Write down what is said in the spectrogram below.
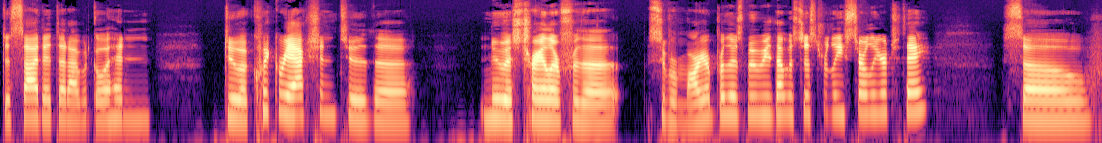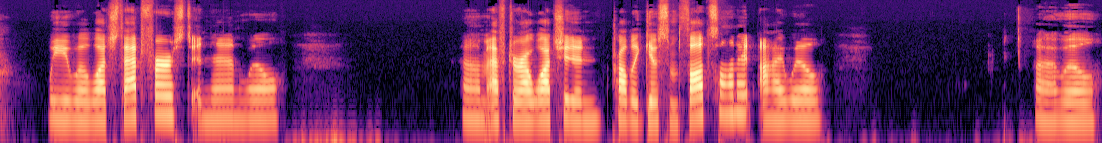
decided that I would go ahead and do a quick reaction to the newest trailer for the Super Mario Brothers movie that was just released earlier today. So we will watch that first, and then we'll, um, after I watch it and probably give some thoughts on it, I will, I will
